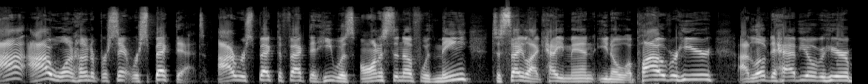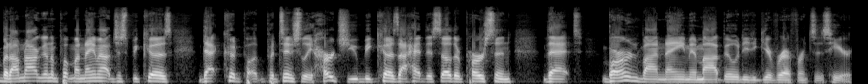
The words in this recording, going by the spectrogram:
I, I 100% respect that. I respect the fact that he was honest enough with me to say, like, hey, man, you know, apply over here. I'd love to have you over here, but I'm not going to put my name out just because that could p- potentially hurt you because I had this other person that burned my name and my ability to give references here.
